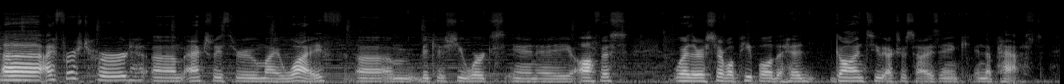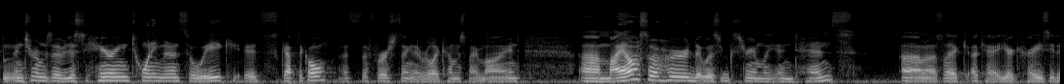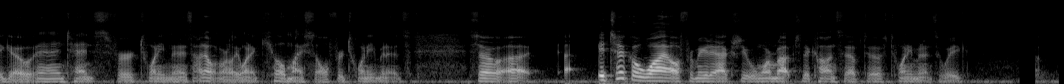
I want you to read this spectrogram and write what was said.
Uh, I first heard um, actually through my wife um, because she works in a office where there are several people that had gone to Exercise Inc. in the past. In terms of just hearing 20 minutes a week, it's skeptical. That's the first thing that really comes to my mind. Um, I also heard that was extremely intense. Um, I was like, okay, you're crazy to go intense for 20 minutes. I don't really want to kill myself for 20 minutes. So uh, it took a while for me to actually warm up to the concept of 20 minutes a week.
